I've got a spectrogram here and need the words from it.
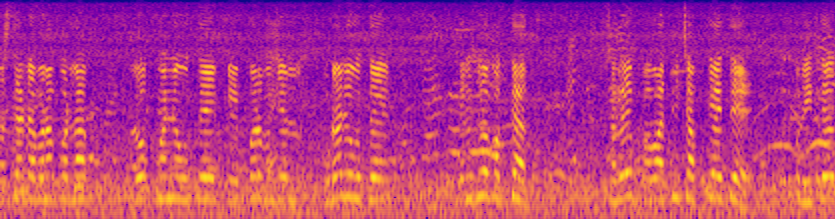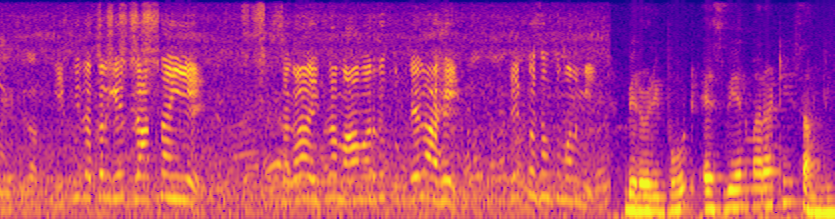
रस्त्या डबरा पडला लोकमान्य होते पेपर म्हणजे पुढारी होते त्यांनी सुद्धा बघतात. सगळे बातमी छापते येते पण इथं इथली दखल घेत जात नाहीये. सगळा इथला महामार्ग तुटलेला आहे. हे पण सांगतो तुम्हाला मी. Bureau report S Marathi Sangli.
